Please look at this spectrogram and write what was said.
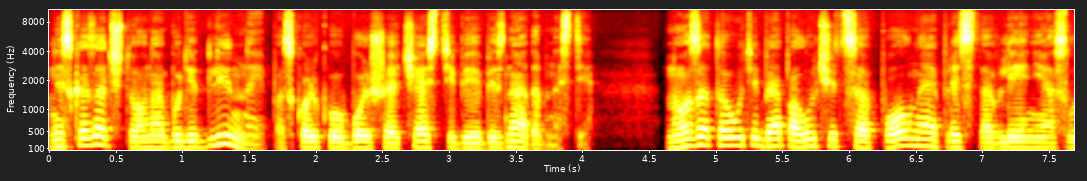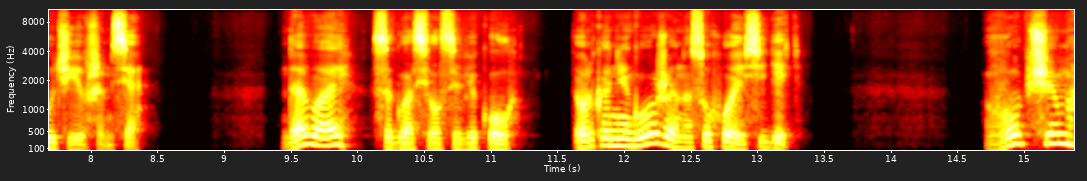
Не сказать, что она будет длинной, поскольку большая часть тебе без надобности. Но зато у тебя получится полное представление о случившемся». «Давай», — согласился Викул. «Только не гоже на сухое сидеть». «В общем,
